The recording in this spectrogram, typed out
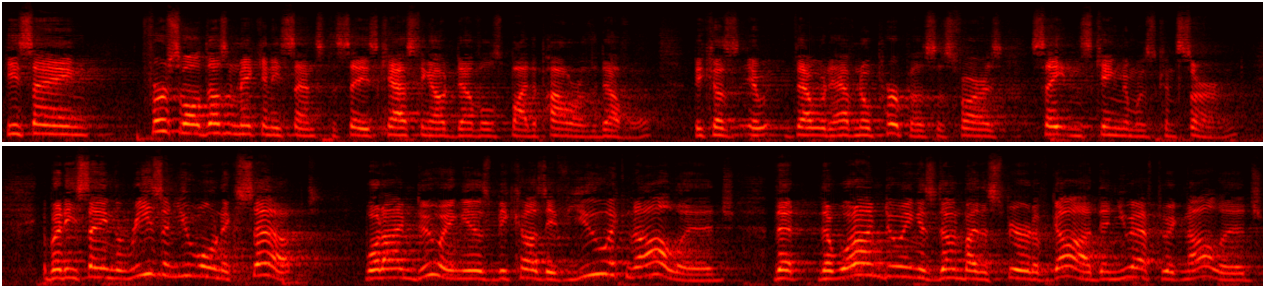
He's saying, first of all, it doesn't make any sense to say he's casting out devils by the power of the devil, because it, that would have no purpose as far as Satan's kingdom was concerned. But he's saying the reason you won't accept what I'm doing is because if you acknowledge that, that what I'm doing is done by the Spirit of God, then you have to acknowledge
